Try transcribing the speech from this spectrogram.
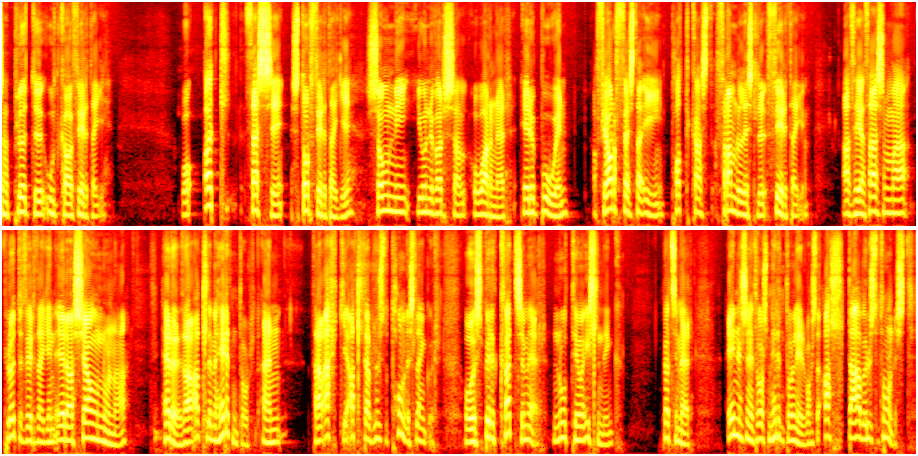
sem plötu útgáfa fyrirtæki. Og öll þessi stórfyrirtæki Sony, Universal og Warner eru búin að fjárfesta í podcast framleiðslu fyrirtækjum. Af því að það sem að plötufyrirtækin eru að sjá núna herru, það er allir með heyrnatól en það er ekki allir að hlusta tónlist lengur. Og þú spyrir hvert sem er, nútíma Íslending. Hvert sem er, einu sinni þú varst með heyrnatól nýr, varstu alltaf að hlusta tónlist.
